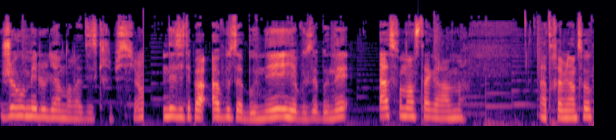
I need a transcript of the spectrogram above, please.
Je vous mets le lien dans la description. N'hésitez pas à vous abonner et à vous abonner à son Instagram. A très bientôt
